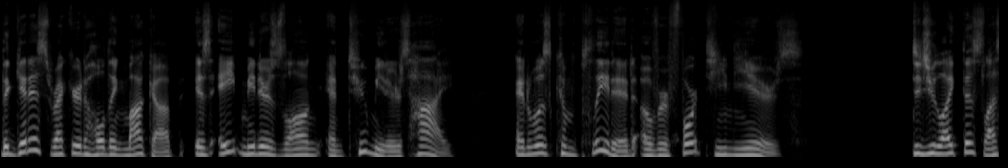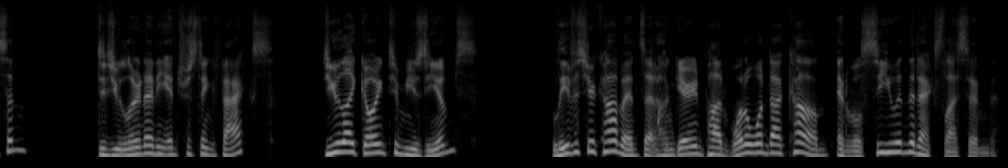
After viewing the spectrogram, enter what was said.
the Guinness record holding mock up is 8 meters long and 2 meters high and was completed over 14 years. Did you like this lesson? Did you learn any interesting facts? Do you like going to museums? Leave us your comments at HungarianPod101.com and we'll see you in the next lesson.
